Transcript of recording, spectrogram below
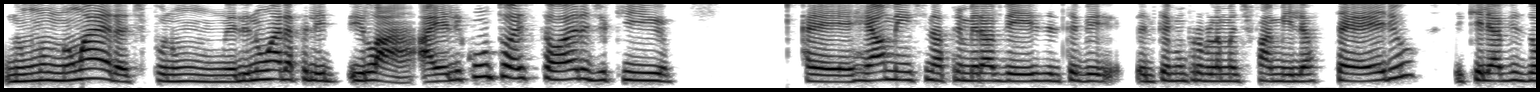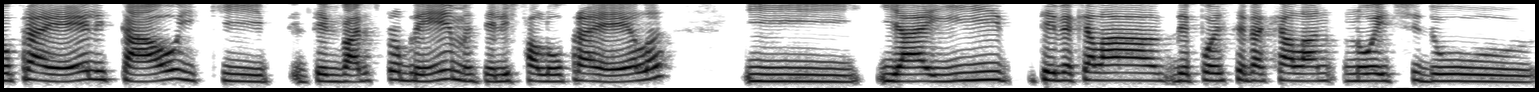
não, não, não era, tipo, não, ele não era pra ele ir lá. Aí ele contou a história de que é, realmente na primeira vez ele teve, ele teve um problema de família sério e que ele avisou para ela e tal e que ele teve vários problemas ele falou para ela. E, e aí teve aquela depois teve aquela noite do,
